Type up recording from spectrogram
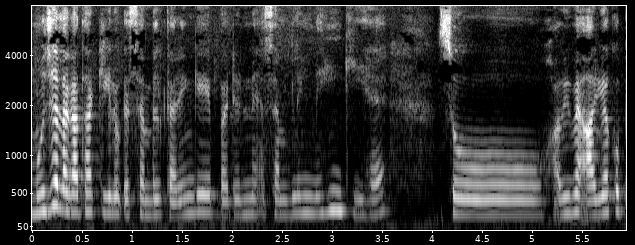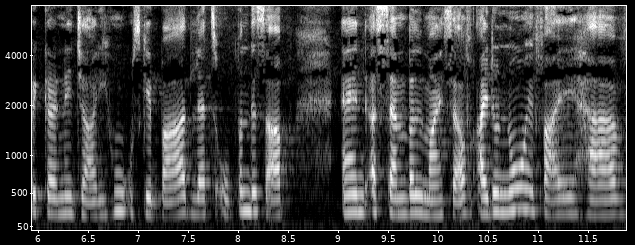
मुझे लगा था कि ये लोग असेंबल करेंगे बट इन्होंने असेंबलिंग नहीं की है. सो so, अभी मैं आर्या को पिक करने जा रही हूँ उसके बाद let's open this up assemble myself I don't know if I have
